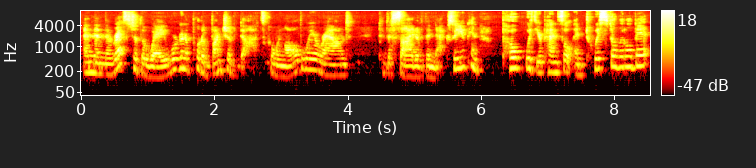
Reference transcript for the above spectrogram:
And then the rest of the way, we're going to put a bunch of dots going all the way around to the side of the neck. So you can poke with your pencil and twist a little bit.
